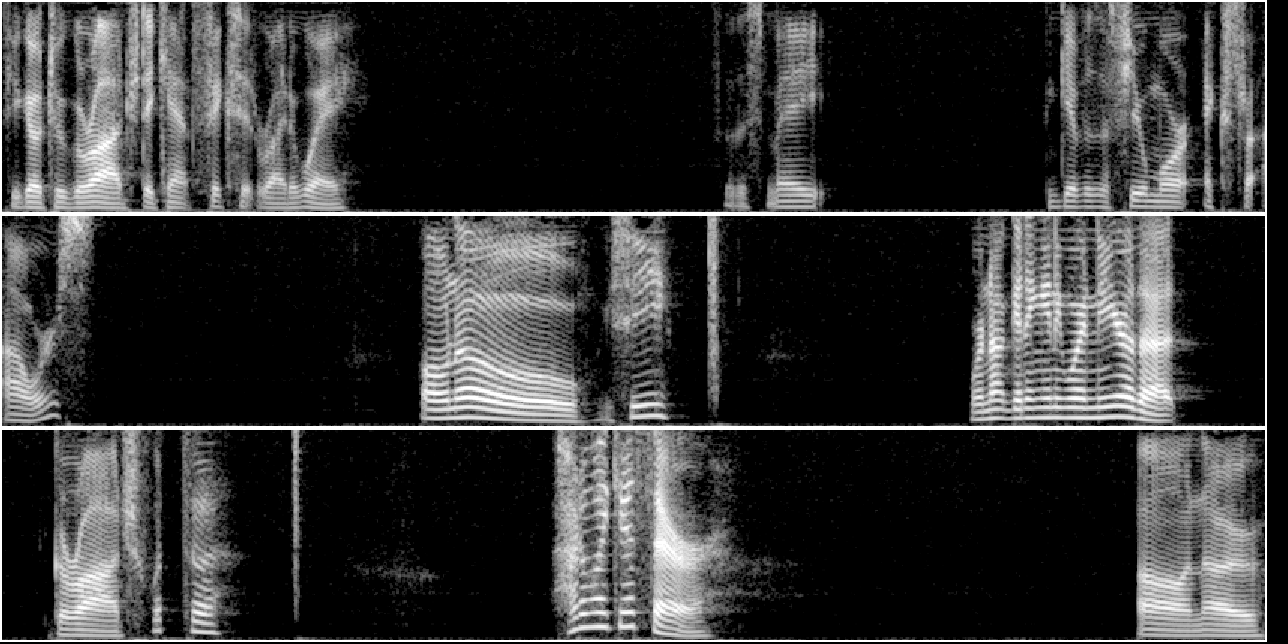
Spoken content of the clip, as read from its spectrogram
if you go to a garage, they can't fix it right away. So this may give us a few more extra hours. Oh no! You see? We're not getting anywhere near that garage. What the? How do I get there? Oh no.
